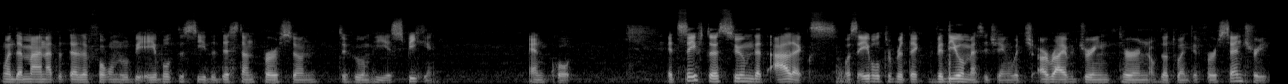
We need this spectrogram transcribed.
when the man at the telephone will be able to see the distant person to whom he is speaking. End quote. It's safe to assume that Alex was able to predict video messaging, which arrived during the turn of the 21st century.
